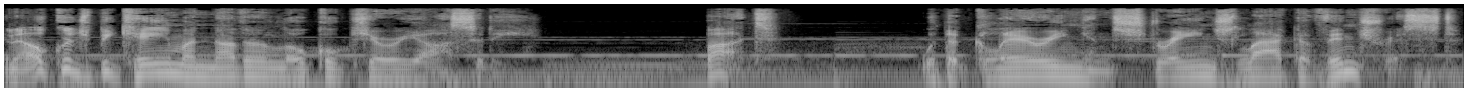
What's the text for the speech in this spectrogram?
And Elkridge became another local curiosity but with a glaring and strange lack of interest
